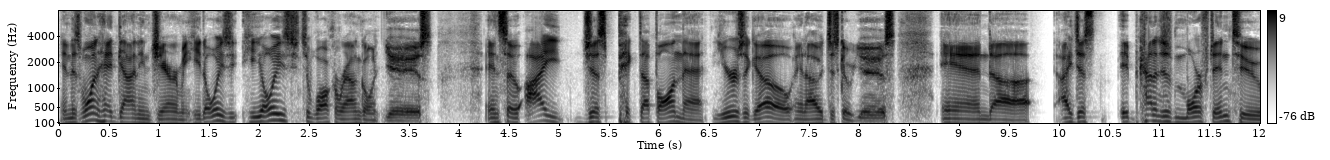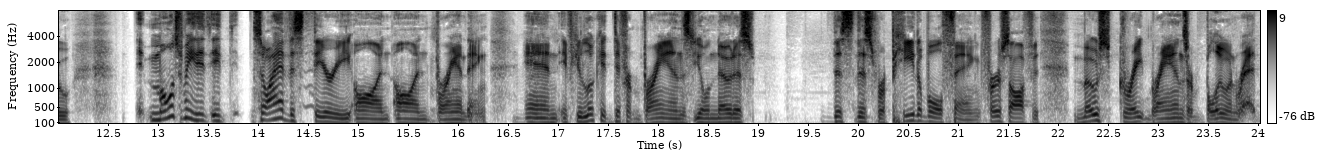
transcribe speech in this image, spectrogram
and this one head guy named Jeremy. He'd always he always used to walk around going yes, and so I just picked up on that years ago, and I would just go yes, and uh, I just it kind of just morphed into. It, it, it, so I have this theory on on branding, mm-hmm. and if you look at different brands, you'll notice this this repeatable thing. First off, most great brands are blue and red.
